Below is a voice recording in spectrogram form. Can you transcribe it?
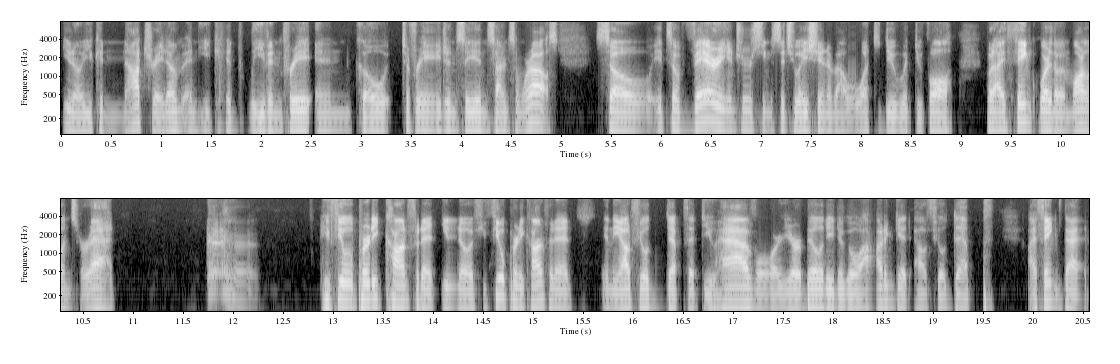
you know, you could not trade him and he could leave in free and go to free agency and sign somewhere else. So it's a very interesting situation about what to do with Duvall. But I think where the Marlins are at, you feel pretty confident, you know, if you feel pretty confident in the outfield depth that you have or your ability to go out and get outfield depth, I think that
